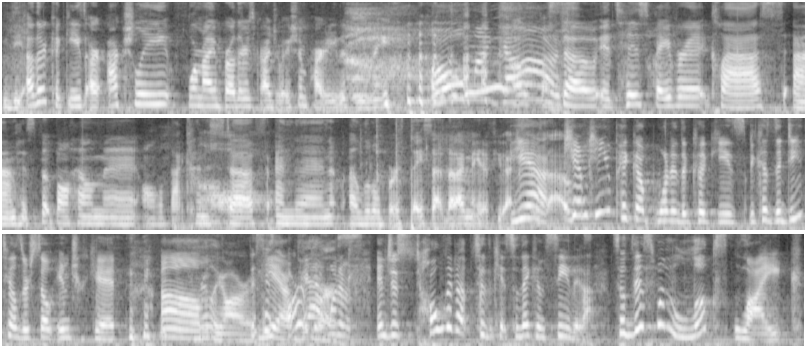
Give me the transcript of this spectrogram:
the other cookies are actually for my brother's graduation party this evening. oh my gosh! So it's his favorite class, um, his football helmet, all of that kind of stuff, and then a little birthday set that I made a few extras Yeah, of. Kim, can you pick up one of the cookies because the details are so intricate. Um, really are. This is yeah, pick up one of and just hold it up to the kids so they can see this. So this one looks like.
